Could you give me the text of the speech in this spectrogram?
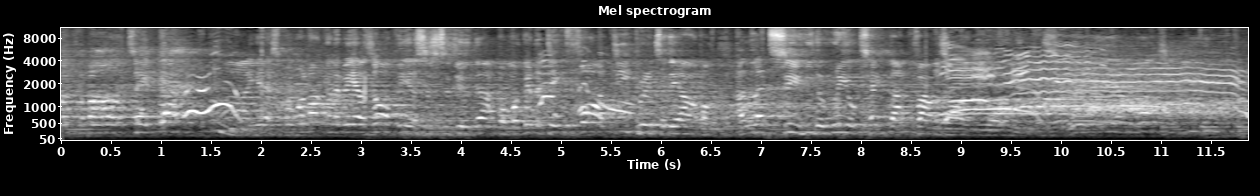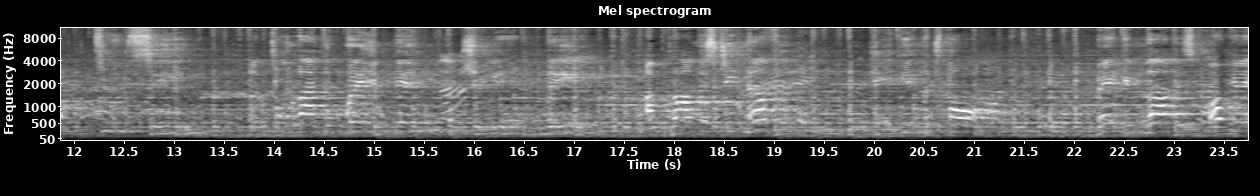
on, come on, take that. Ah, yes, but we're not going to be as obvious as to do that, but we're going to dig far deeper into the album, and let's see who the real Take That fans are audience. To see, I don't like the way you've been treating me. I promised you nothing, gave you much more. Making love is Okay,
